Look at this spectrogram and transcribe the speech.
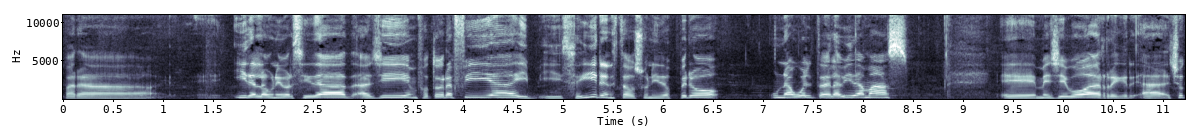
para eh, ir a la universidad allí en fotografía y, y seguir en Estados Unidos. Pero una vuelta de la vida más, eh, me llevó a, Yo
